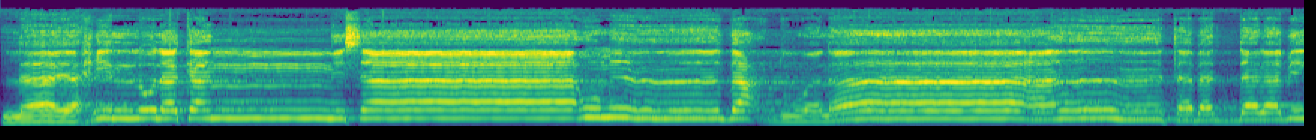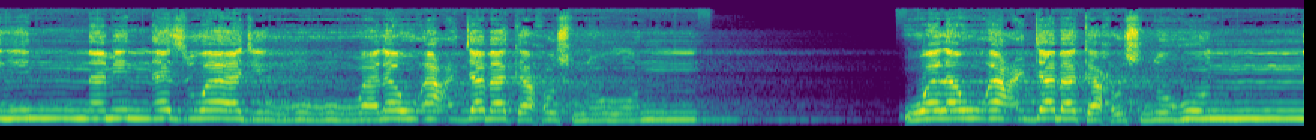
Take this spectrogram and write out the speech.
لا يحل لك النساء من بعد ولا أن تبدل بهن من أزواج ولو أعجبك حسنهن ولو أعجبك حسنهن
